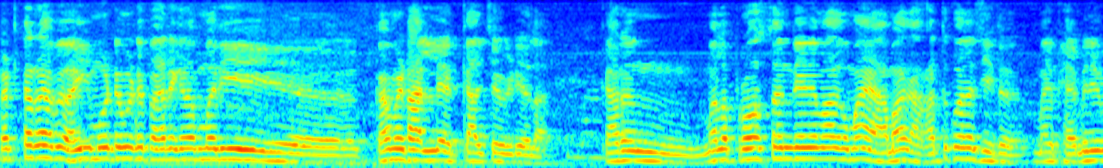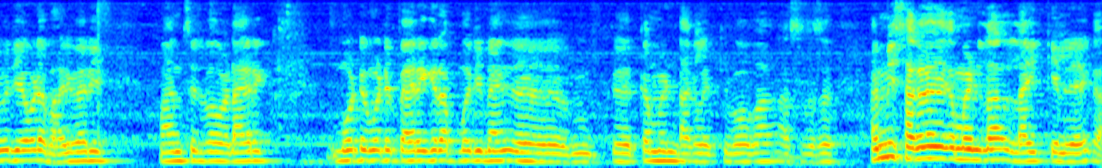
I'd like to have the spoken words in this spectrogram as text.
कट्टर भाई मोठे मोठे पॅराग्राफमध्ये कमेंट आलेले आहेत कालच्या व्हिडिओला कारण मला प्रोत्साहन देणे माग माय माग हात कोणाची इथं? माझ्या फॅमिलीमध्ये एवढ्या भारी भारी माणसं बाबा डायरेक्ट मोठे मोठे पॅरेग्राफमध्ये कमेंट टाकले की बाबा असं तसं. आणि मी सगळ्या कमेंटला लाईक केलेलं आहे का?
